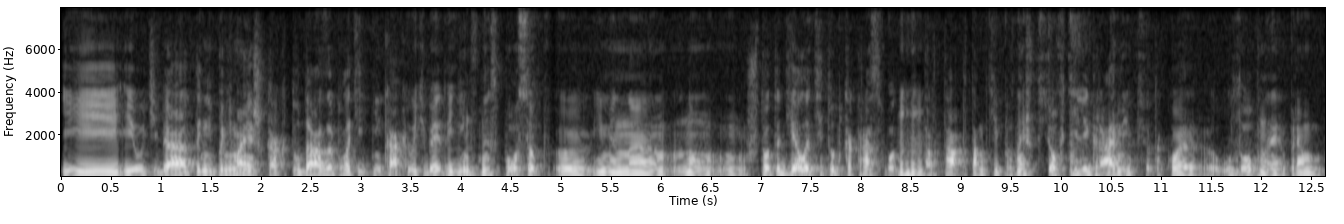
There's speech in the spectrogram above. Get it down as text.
и, и у тебя, ты не понимаешь, как туда заплатить никак, и у тебя это единственный способ э, именно, ну, что-то делать, и тут как раз вот угу. стартап, там, типа, знаешь, все в Телеграме, все такое удобное, прям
